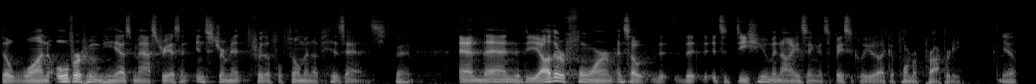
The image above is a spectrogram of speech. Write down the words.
the one over whom he has mastery as an instrument for the fulfillment of his ends. Right. And then the other form, and so the, the, it's dehumanizing, it's basically like a form of property. Yep.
